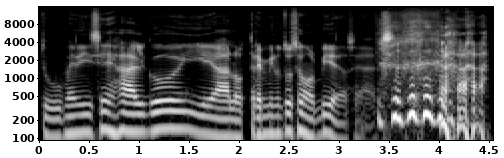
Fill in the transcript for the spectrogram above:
tú me dices algo y a los tres minutos se me olvida, o sea...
